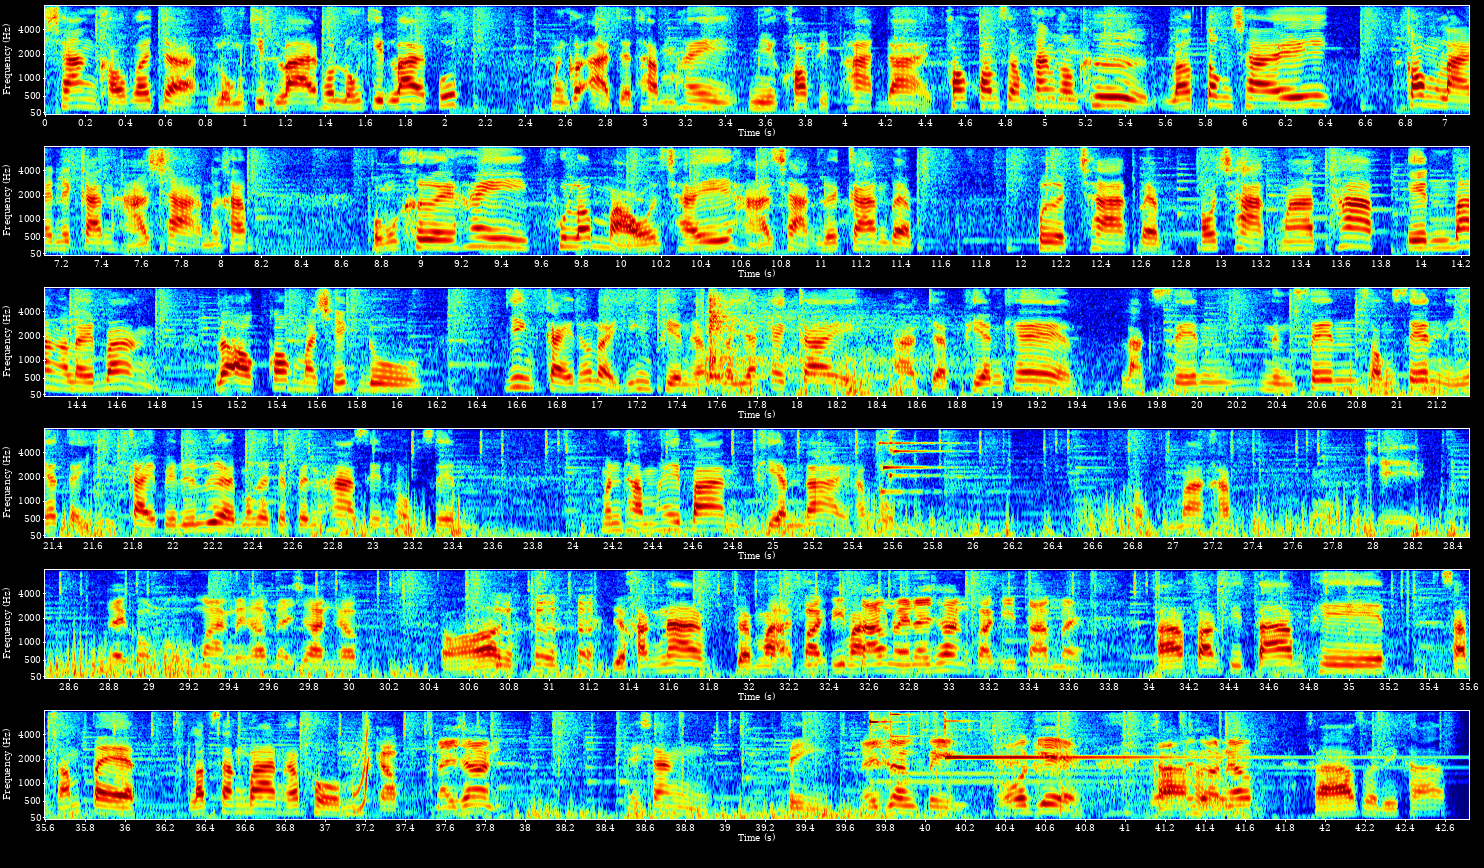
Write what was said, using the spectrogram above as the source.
ช่างเขาก็จะหลงกรีดลายพอหลงกรีดลายปุ๊บมันก็อาจจะทำให้มีข้อผิดพลาดได้ข้อความสำคัญของคือ เราต้องใช้กล้องลายในการหาฉากนะครับ ผมเคยให้ผู้รับเหมาใช้หาฉากโดยการแบบ เปิดฉากแบบเอาฉากมาทาบเอ็นบ้างอะไรบ้าง แล้วเอากล้องมาเช็คดู ยิ่งไกลเท่าไหร่ยิ่งเพี้ยนครับระยะใกล้ๆ อาจจะเพี้ยนแค่หลักเซน1 เซน2 เซนอย่างเงี้ยแต่ยิ่งไกลไปเรื่อยๆ มันก็จะเป็น 5 เซน6 เซนมันทำให้บ้านเพี้ยนได้ครับผม ขอบคุณมากครับ โอเคได้ความรู้มากเลยครับนายช่างครับอ๋อเดี๋ยวครั้งหน้าจะมาฝากติดตามหน่อยนายช่างฝากติดตามหน่อยอ่าฝากติดตามเพจ 338 รับสร้างบ้านครับผม กับนายช่างในช่างปิงนายช่างปิงโอเคลาไปก่อนครับ ครับ สวัสดีครับ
